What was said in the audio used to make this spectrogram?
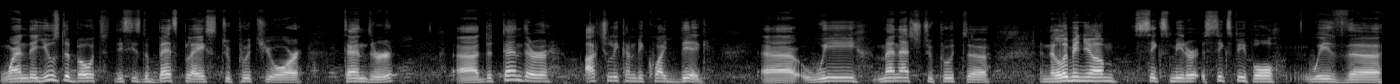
When they use the boat, this is the best place to put your tender. Uh, the tender actually can be quite big. Uh, we managed to put uh, an aluminium six meter, six people with uh,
